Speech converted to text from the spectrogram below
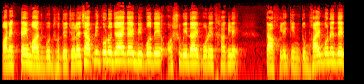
অনেকটাই মজবুত হতে চলেছে। আপনি কোনো জায়গায় বিপদে, অসুবিধায় পড়ে থাকলে তাহলে কিন্তু ভাই বোনেদের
